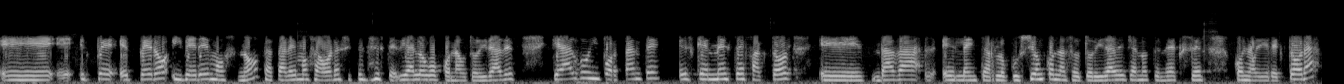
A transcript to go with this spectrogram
eh, eh, pero y veremos, ¿no? Trataremos ahora si tener este diálogo con autoridades, que algo importante es que en este factor, eh, dada la interlocución con las autoridades, ya no tendría que ser con la directora,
